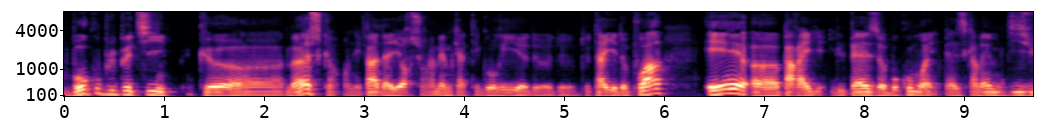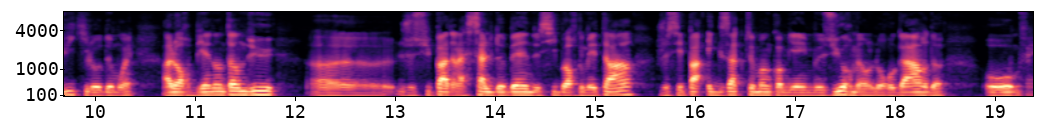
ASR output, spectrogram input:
beaucoup plus petit que euh, Musk. On n'est pas d'ailleurs sur la même catégorie de, taille et de poids. Et euh, pareil, il pèse beaucoup moins. Il pèse quand même 18 kg de moins. Alors, bien entendu, euh, je ne suis pas dans la salle de bain de Cyborg Meta. Je ne sais pas exactement combien il mesure, mais on le regarde au enfin,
